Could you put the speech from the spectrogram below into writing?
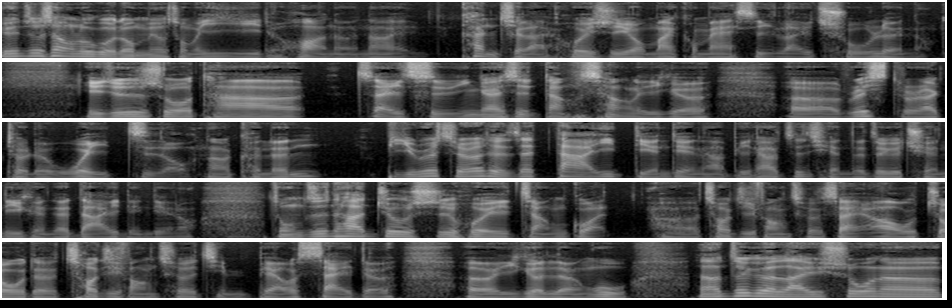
原则上如果都没有什么异议的话呢，那看起来会是由 Michael Massey 来出任哦。也就是说，他再次应该是当上了一个呃 Race Director 的位置哦。那可能。比 Race Director 再大一点点啊，比他之前的这个权力可能再大一点点哦。总之，他就是会掌管呃超级房车赛澳洲的超级房车锦标赛的呃一个人物。那这个来说呢，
